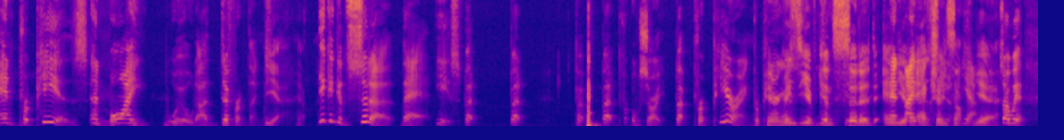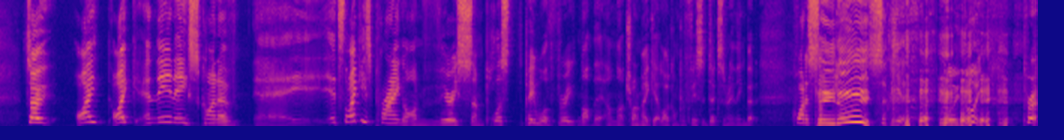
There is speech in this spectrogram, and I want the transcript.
and prepares in my world are different things. yeah, yeah. You can consider that, yes, but but but oh sorry, but preparing Preparing means is you've considered and you've made a actioned something, yeah. So we're so I I and then he's kind of uh, it's like he's preying on very simplistic people with very not that I'm not trying to make it like I'm Professor Dixon or anything, but quite a simple, PD, yeah, doily. Pre-.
